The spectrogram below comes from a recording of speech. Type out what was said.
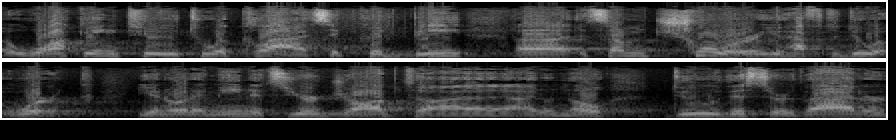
uh, walking to, to a class, it could be uh, some chore you have to do at work. You know what I mean? It's your job to, uh, I don't know, do this or that or,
